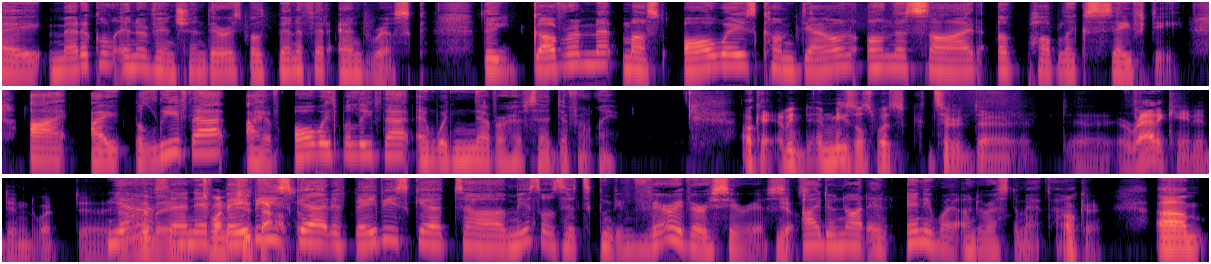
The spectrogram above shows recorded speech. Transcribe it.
a medical intervention, there is both benefit and risk. The government must always come down on the side of public safety. I, I believe that. I have always believed that and would never have said differently. Okay, I mean, and measles was considered uh, uh, eradicated in what? Uh, Yes, eliminated and if 20 babies 2000. get if babies get uh, measles, it's can be very very serious. Yes. I do not in any way underestimate that. Okay. Um,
